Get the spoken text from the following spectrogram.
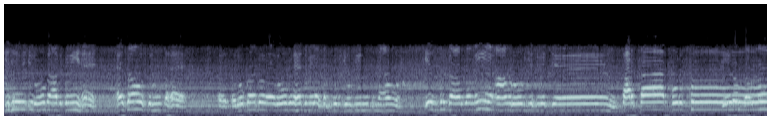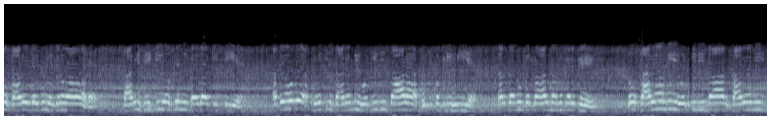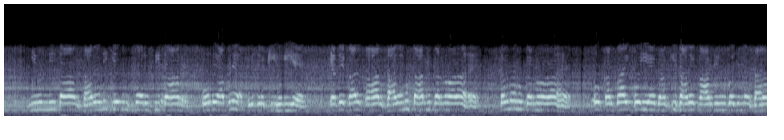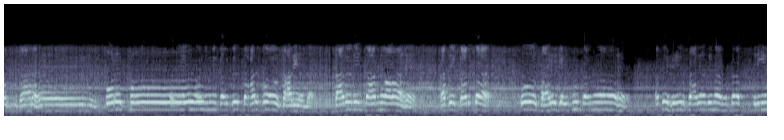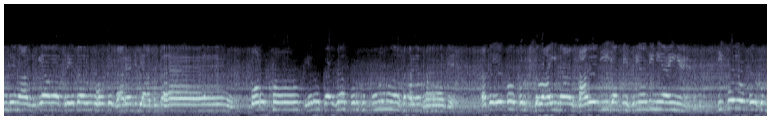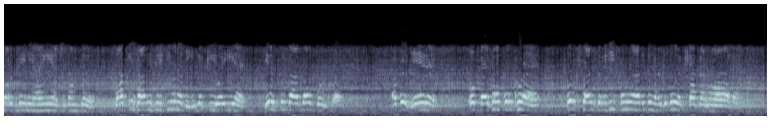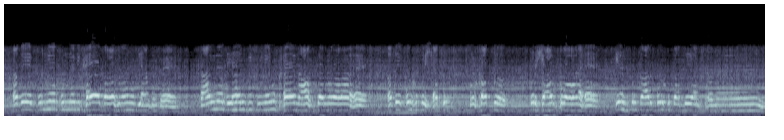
ਜਿਸ ਵਿੱਚ ਰੋਗ ਆਦਿਕ ਨਹੀਂ ਹੈ, ਐਸਾ ਉਹ ਸਰੂਪ ਹੈ। ਰੋਗਾਂ ਤੋਂ ਰੋਗ ਰਹਿਤ ਮੇਰਾ ਸਤਿਗੁਰ ਜੋਗੀ ਨੂੰ ਨਾਮ ਇਸ ਪ੍ਰਕਾਰ ਦਾ ਨਹੀਂ ਹੈ ਆਮ ਰੋਗ ਜਿਸ ਵਿੱਚ ਕਰਤਾ ਪੁਰਖੋ। ਸਾਰੇ ਜਗ ਨੂੰ ਲਜਣ ਵਾਲਾ ਹੈ ਸਾਰੀ ਸ੍ਰਿਸ਼ਟੀ ਉਸੇ ਨੇ ਪੈਦਾ ਕੀਤੀ ਹੈ ਅਤੇ ਉਹਦੇ ਹੱਥ ਵਿੱਚ ਹੀ ਸਾਰਿਆਂ ਦੀ ਰੋਜੀ ਦੀ ਤਾਰ ਹੱਥ ਵਿੱਚ ਪਕੜੀ ਹੋਈ ਹੈ। ਕਰਤਾ ਨੂੰ ਕਰਤਾਰ ਮੰਨ ਕਰਕੇ ਤੋ ਸਾਰਿਆਂ ਦੀ ਰੋਜੀ ਦੀ ਤਾਰ ਸਾਰਿਆਂ ਦੀ ਜੀਵਨ ਦੀ ਤਾਰ ਸਾਰਿਆਂ ਦੀ ਚੇਤਨ ਸਦਾ ਰੂਪੀ ਤਾਰ ਉਹਦੇ ਆਪਣੇ ਹੱਥ ਵਿੱਚ ਰੱਖੀ ਹੋਈ ਹੈ। ਅਤੇ ਕਰ ਤਾਰ ਸਾਰਿਆਂ ਨੂੰ ਤਾਰਨ ਕਰਨ ਵਾਲਾ ਹੈ, ਸਭਨਾਂ ਨੂੰ ਕਰਨ ਵਾਲਾ ਹੈ। ਉਹ ਕਰਤਾ ਹੀ ਕੋਈ ਹੈ, ਬਾਕੀ ਸਾਰੇ ਕਾਰਜ ਨੂੰ ਜਿੰਨਾ ਸਾਰਾ ਸੰਸਾਰ ਹੈ। ਪੁਰਖੋ ਉਹਨੇ ਕਰਕੇ ਤਾਰ ਕੋ ਸਾਰਿਆਂ ਦਾ ਸਾਰੇ ਦੇ ਤਾਰਨ ਵਾਲਾ ਹੈ। ਅਤੇ ਕਰਤਾ ਉਹ ਸਾਰੇ ਜਗਤ ਨੂੰ ਕਰਨ ਵਾਲਾ ਹੈ। ਅਤੇ ਫਿਰ ਸਾਰਿਆਂ ਦੇ ਨਾਲ ਰੱਬਾ ਪ੍ਰੇਮ ਦੇ ਨਾਲ ਲਿਖਿਆ ਹੋਇਆ, ਪ੍ਰੇਮ ਦਾ ਰੂਪ ਹੋ ਕੇ ਸਾਰਿਆਂ ਦੀ ਵਿਆਪਕ ਹੈ। ਪੁਰਖੋ ਜਿਹੜਾ ਕੈਸਾ ਪੁਰਖ ਪੂਰਨ ਹੈ ਸਾਰਿਆਂ ਥਾਵਾਂ 'ਚ ਅਤੇ ਇੱਕੋ ਪੁਰਖ ਸਵਾਈ ਨਾਲ ਸਾਰੇ ਜੀ ਜੰਤ ਇਸਤਰੀਆਂ ਦੀ ਨਹੀਂ ਆਈ ਹੈ। ਇੱਕੋ ਹੀ ਉਹ ਪੁਰਖ ਮਰਦ ਦੀ ਨਹੀਂ ਆਈ ਹੈ, ਸੁਤੰਤਰ। ਬਾਕੀ ਸਾਰੀ ਸ੍ਰਿਸ਼ਟੀ ਉਹਨਾਂ ਦੀ ਰੱਖੀ ਹੋਈ ਹੈ। ਇਸ ਪ੍ਰਕਾਰ ਦਾ ਪੁਰਖ ਹੈ। ਅਤੇ ਫੇਰ ਉਹ ਕੈਸਾ ਪੁਰਖ ਹੈ? ਪੁਰਖ ਸਾਲ ਸਮਝੀ ਕੂ ਆਦਿਕ ਨਰਕ ਤੋਂ ਰੱਖਿਆ ਕਰਨ ਵਾਲਾ ਹੈ। ਅਤੇ ਪੁਰੀਆਂ ਪੁਰੀਆਂ ਦੀ ਖਾਇਆ ਕਾਸ ਨੂੰ ਬਿਆਨ ਵਿਆਪਕ ਹੈ। ਸਾਰੀਆਂ ਦੇਹਾਂ ਦੀ ਪੁਰੀਆਂ ਨੂੰ ਖੈ ਨਾਸ਼ ਕਰਨ ਵਾਲਾ ਹੈ ਅਤੇ ਪੁਰਖ ਪ੍ਰਸ਼ਤ ਪੁਰਖਤ ਪ੍ਰਸ਼ਾਰਥ ਵਾਲਾ ਹੈ। ਇਸ ਪ੍ਰਕਾਰ ਪੁਰਖ ਕਰਦੇ ਅਰਥ ਹਨ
